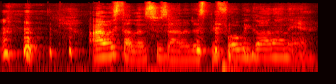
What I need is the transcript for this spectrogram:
i was telling susanna this before we got on air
